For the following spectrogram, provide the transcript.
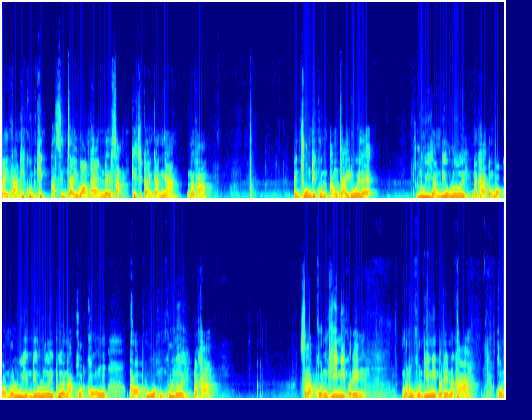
ในการที่คุณคิดตัดสินใจวางแผนในลักษณะกิจการการงานนะคะ เป็นช่วงที่คุณตั้งใจด้วยแหละ ลุยอย่างเดียวเลยนะคะ ต้องบอกก่อนว่าลุยอย่างเดียวเลย เพื่ออนาคตของครอบครัวของคุณเลยนะคะ สำหรับคนที่มีประเด็น มาดูคนที่มีประเด็นนะคะ คน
